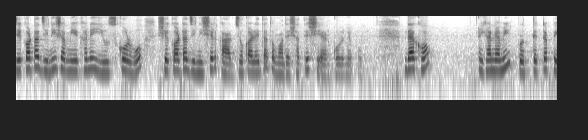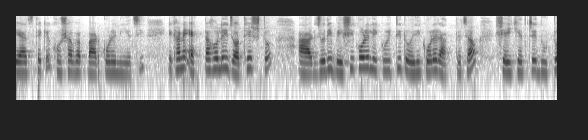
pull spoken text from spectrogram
যে কটা জিনিস আমি এখানে ইউজ করব, সে কটা জিনিসের কার্যকারিতা তোমাদের সাথে শেয়ার করে নেব। দেখো এখানে আমি প্রত্যেকটা পেঁয়াজ থেকে খোসা বার করে নিয়েছি। এখানে একটা হলেই যথেষ্ট। আর যদি বেশি করে লিকুইডটি তৈরি করে রাখতে চাও, সেই ক্ষেত্রে দুটো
